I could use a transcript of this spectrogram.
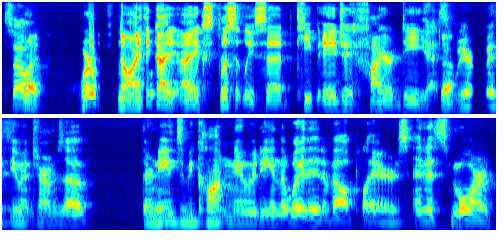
So right. we're no, I think I, I explicitly said keep AJ fire D. Yes, yeah. we're with you in terms of there needs to be continuity in the way they develop players, and it's more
